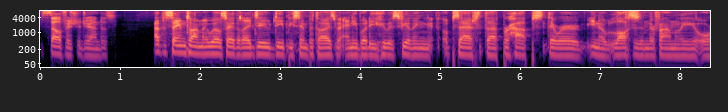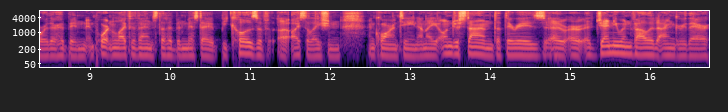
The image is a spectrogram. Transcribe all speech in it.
selfish agendas. At the same time, I will say that I do deeply sympathise with anybody who is feeling upset that perhaps there were, you know, losses in their family or there have been important life events that have been missed out because of uh, isolation and quarantine. And I understand that there is yeah. a, a, genuine, valid anger there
